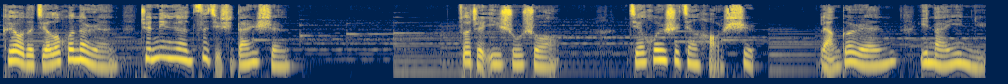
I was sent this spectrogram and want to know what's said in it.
可有的结了婚的人却宁愿自己是单身。作者一书说：“结婚是件好事，两个人一男一女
